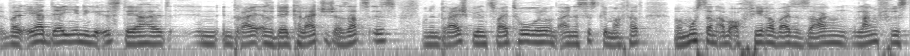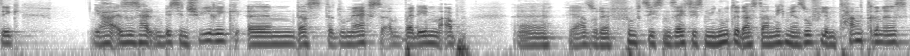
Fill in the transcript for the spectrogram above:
weil er derjenige ist, der halt in, in drei, also der Kalajdzic Ersatz ist und in drei Spielen zwei Tore und einen Assist gemacht hat. Man muss dann aber auch fairerweise sagen, langfristig, ja, ist es halt ein bisschen schwierig, ähm, dass, dass du merkst bei dem ab äh, ja, so der 50., 60. Minute, dass da nicht mehr so viel im Tank drin ist.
